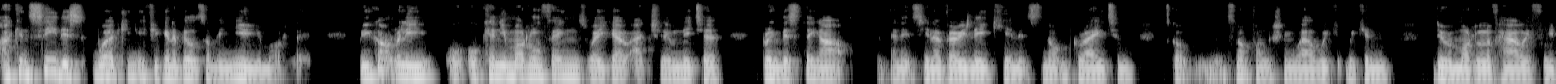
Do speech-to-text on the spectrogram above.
I can see this working if you're going to build something new, you model it but you can't really or, or, can you model things where you go actually we need to bring this thing up and it's you know very leaky and it's not great and it's got it's not functioning well. We, we can do a model of how if we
